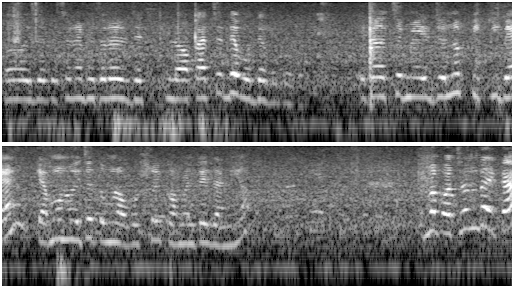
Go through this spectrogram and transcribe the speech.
তো ওই যে পেছনের ভেতরের যে লক আছে, দেবো দেবো দেবো। এটা হচ্ছে মেয়ের জন্য পিকি ব্যাংক কেমন হয়েছে তোমরা অবশ্যই কমেন্টে জানিও। তোমার পছন্দ এটা?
